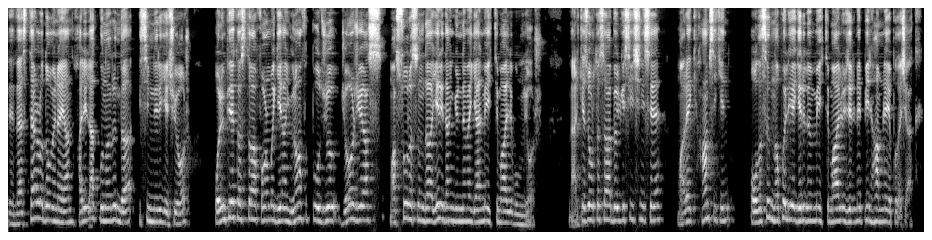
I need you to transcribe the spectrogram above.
ve Westerlo'da oynayan Halil Akbunar'ın da isimleri geçiyor. Olympiakos'ta forma giyen Yunan futbolcu Georgios Massouras'ın da yeniden gündeme gelme ihtimali bulunuyor. Merkez orta saha bölgesi için ise Marek Hamsik'in olası Napoli'ye geri dönme ihtimali üzerine bir hamle yapılacak.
